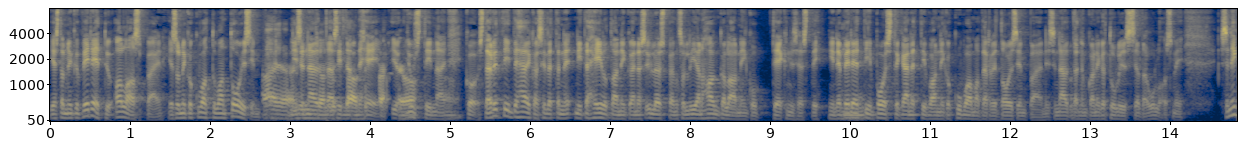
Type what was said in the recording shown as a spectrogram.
ja sitä on niin vedetty alaspäin, ja se on niin kuvattu vain toisinpäin, Ai, niin se niin näyttää siltä, että ne hei, jo, justiin näin. Joo. Sitä yritettiin tehdä aika sille, että ne, niitä heilutaan niin edes ylöspäin, mutta se on liian hankalaa niin teknisesti, niin ne mm. vedettiin pois ja käännettiin vaan niin kuvamateriaali toisinpäin, niin se näyttää, niin niin tulisi sieltä ulos. Niin se niin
